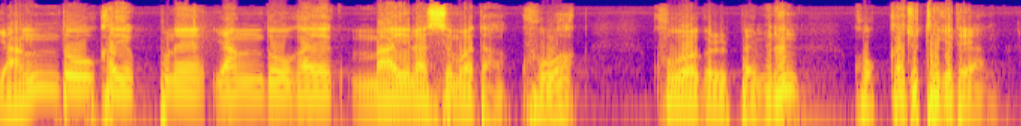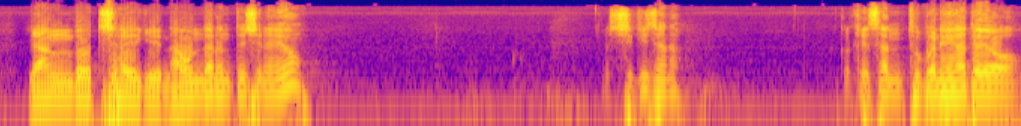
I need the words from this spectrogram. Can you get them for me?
양도 가액분의 양도 가액 마이너스 뭐다 9억 9억을 빼면은 고가주택에 대한 양도 차익이 나온다는 뜻이네요. 식이잖아. 그 계산 두 번 해야 돼요.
